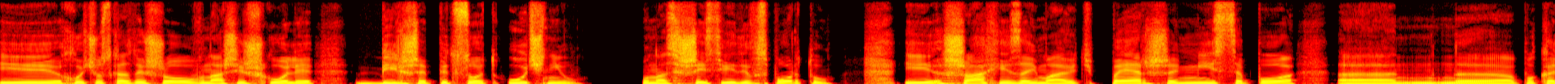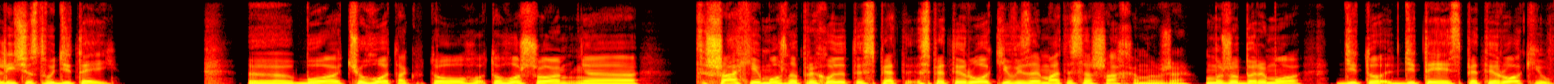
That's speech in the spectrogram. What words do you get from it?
І хочу сказати, що в нашій школі більше 500 учнів. У нас 6 видів спорту. І шахи займають перше місце по, е, е, по кількості дітей. Е, бо чого так? Того, того що шахи можна приходити з 5, з 5 років і займатися шахами вже. Ми ж беремо діто, дітей з 5 років.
